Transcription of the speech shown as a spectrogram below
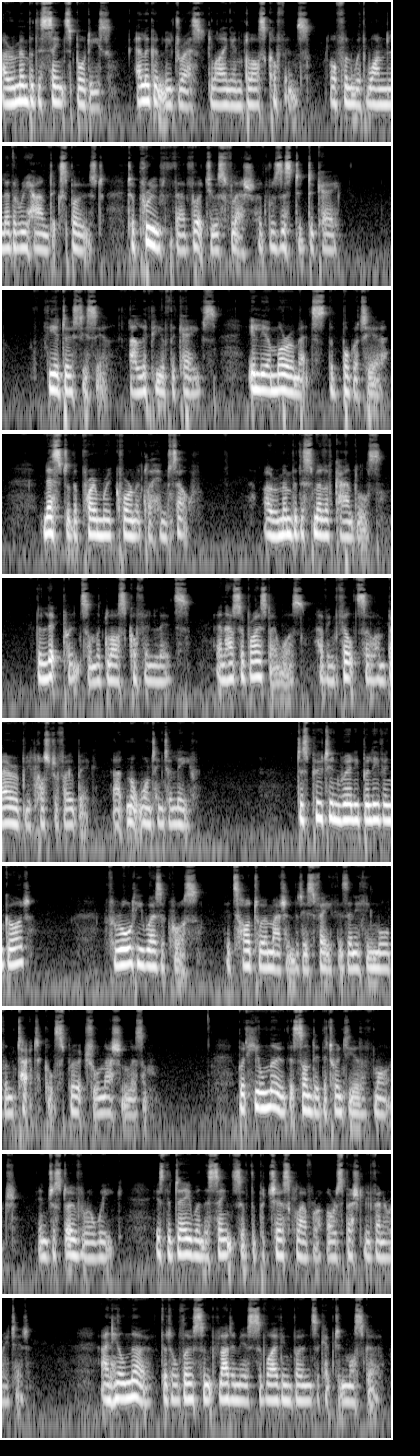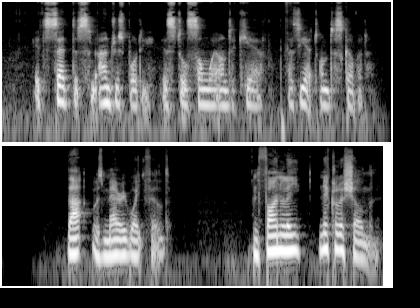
I remember the saints' bodies, elegantly dressed, lying in glass coffins, often with one leathery hand exposed, to prove that their virtuous flesh had resisted decay. Theodosius, Alypi of the Caves, Ilya Muromets, the bogatyr, Nestor, the primary chronicler himself. I remember the smell of candles, the lip prints on the glass coffin lids, and how surprised I was, having felt so unbearably claustrophobic, at not wanting to leave. Does Putin really believe in God? For all he wears a cross, it's hard to imagine that his faith is anything more than tactical spiritual nationalism. But he'll know that Sunday, the 20th of March, in just over a week, is the day when the saints of the Pechersky Lavra are especially venerated. And he'll know that although St. Vladimir's surviving bones are kept in Moscow, it's said that St. Andrew's body is still somewhere under Kiev, as yet undiscovered. That was Mary Wakefield. And finally, Nicola Shulman.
